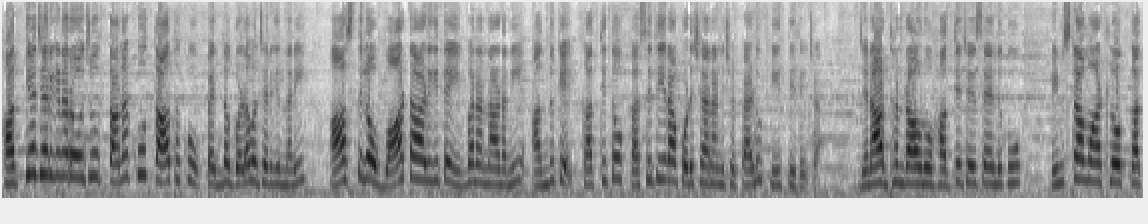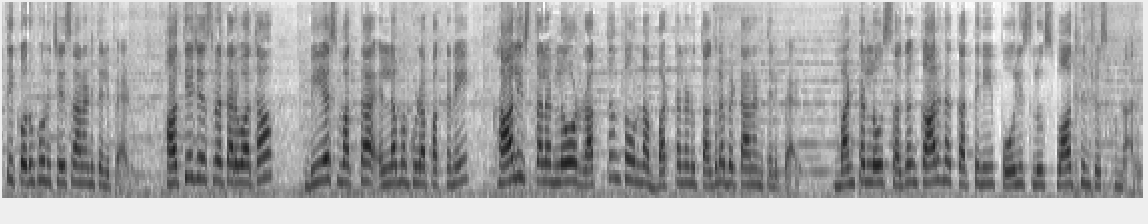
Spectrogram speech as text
హత్య జరిగిన రోజు తనకు తాతకు పెద్ద గొడవ జరిగిందని ఆస్తిలో వాటా అడిగితే ఇవ్వనన్నాడని అందుకే కత్తితో కసితీరా పొడిచానని చెప్పాడు కీర్తితేజ. జనార్దన్ రావును హత్య చేసేందుకు ఇన్స్టామార్ట్లో కత్తి కొనుగోలు చేశానని తెలిపాడు. హత్య చేసిన తర్వాత బీఎస్ మక్తా ఎల్లమ్మగూడ పక్కనే ఖాళీ స్థలంలో రక్తంతో ఉన్న బట్టలను తగలబెట్టానని తెలిపాడు. మంటల్లో సగం కాలిన కత్తిని పోలీసులు స్వాధీనం చేసుకున్నారు.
